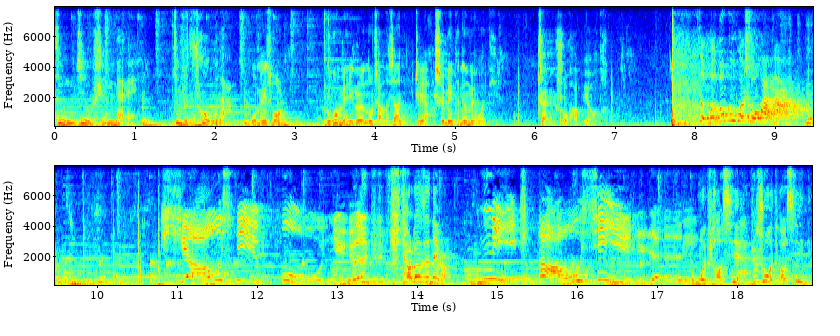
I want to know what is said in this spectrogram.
就你这种审美，就是错误的。我没错，如果每一个人都长得像你这样，审美肯定没问题。站着说话不腰疼。怎么跟顾客说话呢？调戏妇女！调料在那边。你调戏人！我调戏？他说我调戏你。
